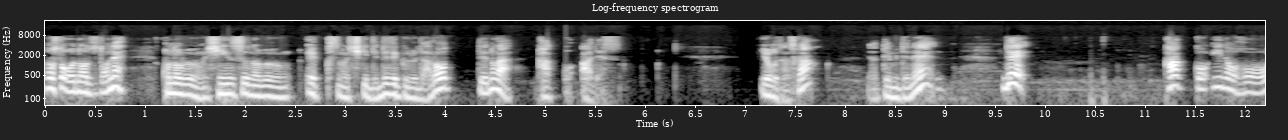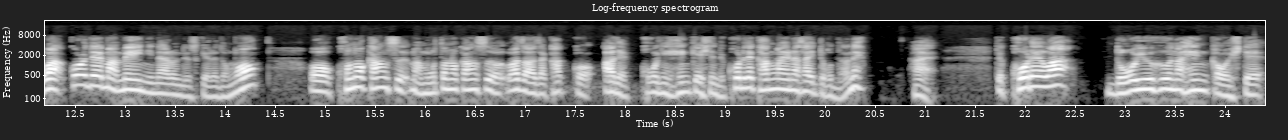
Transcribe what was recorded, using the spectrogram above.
そうすると、おのずとね、この部分、進数の部分、x の式で出てくるだろうっていうのが、カッコあです。ようことですか？やってみてね。で、カッコイの方は、これでまあメインになるんですけれども、この関数、まあ、元の関数をわざわざカッコあでここに変形してるんで、これで考えなさいってことだね。はい。で、これはどういうふうな変化をして、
